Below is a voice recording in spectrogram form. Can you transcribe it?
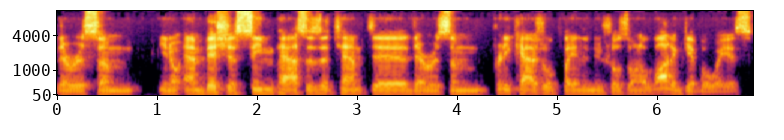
there was some you know ambitious seam passes attempted. There was some pretty casual play in the neutral zone, a lot of giveaways,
